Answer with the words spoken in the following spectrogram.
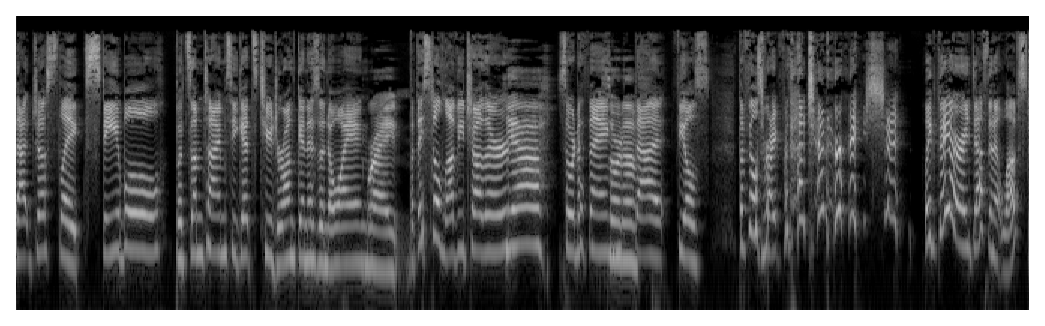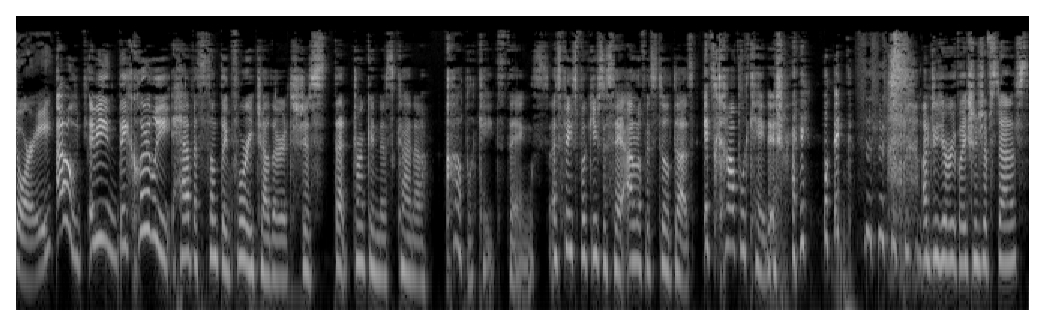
that just like stable, but sometimes he gets too drunk and is annoying. right. But they still love each other, Yeah. sort of thing. Sort of. That feels that feels right for that generation. Like they are a definite love story. Oh, I mean, they clearly have a something for each other. It's just that drunkenness kind of complicates things. As Facebook used to say, I don't know if it still does. It's complicated, right? like, under your relationship status.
